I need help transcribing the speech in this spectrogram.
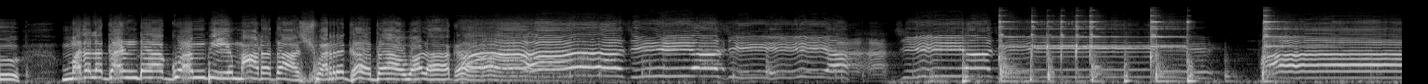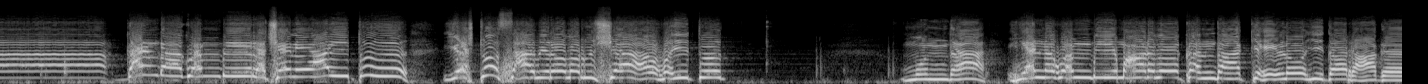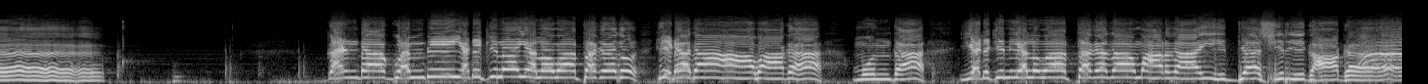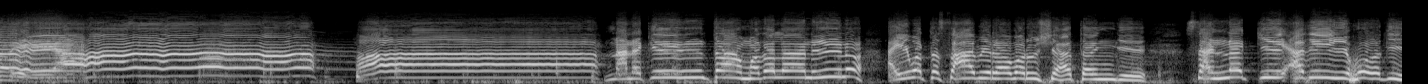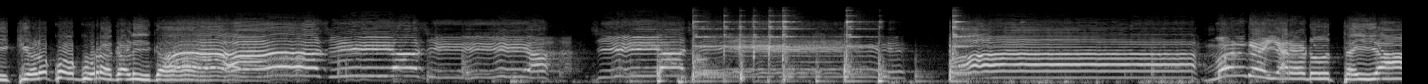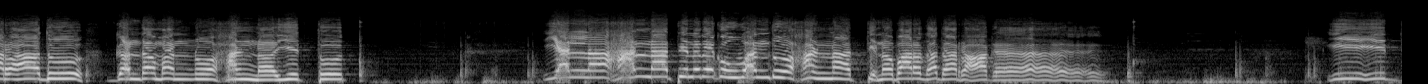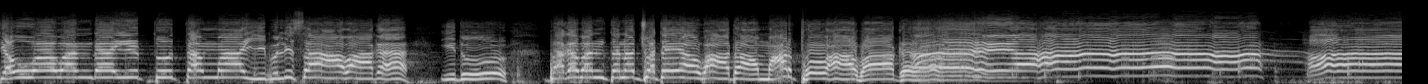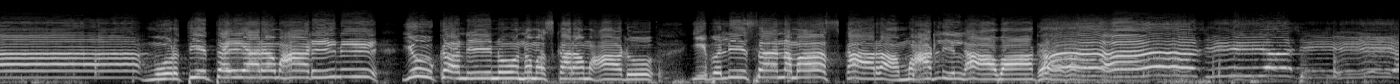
ಮೊದಲ ಗಂಡ ಗೊಂಬಿ ಮಾಡದ ಸ್ವರ್ಗದ ಒಳಗ. ಗಂಡ ಗೊಂಬಿ ರಚನೆ ಆಯಿತು ಎಷ್ಟೋ ಸಾವಿರ ವರುಷ ಹೋಯಿತು. ಮುಂದ ಹೆಣ್ಣ ಗೊಂಬಿ ಮಾಡಬೇಕಂದ ಕೇಳೋ ಇದರಾಗ. ಗಂಡ ಗೊಂಬಿ ಎಡಕಿನ ಎಲವ ತೆಗೆದು ಹಿಡದಾವಾಗ ಮುಂದ ಎಡಕಿನ ಎಲವ ತೆಗದ ಮಾಡ್ದ ಇದ್ಯ ಸಿರಿಗಾಗ. ನನಕ್ಕಿಂತ ಮೊದಲ ನೀನು ಐವತ್ತು ಸಾವಿರ ವರುಷ ತಂಗಿ ಸಣ್ಣಕ್ಕಿ ಅದಿ ಹೋಗಿ ಕೇಳಕೋ ಗುರಗಳಿಗ. ಮುಂದೆ ಎರಡು ತಯಾರಾದು ಗಂಧಮನ್ನು ಹಣ್ಣ ಇತ್ತು ಎಲ್ಲ ಹಣ್ಣ ತಿನ್ನಬೇಕು, ಒಂದು ಹಣ್ಣ ತಿನ್ನಬಾರದರಾಗ ಈ ದೆವ್ವ ಒಂದ ಇತ್ತು ತಮ್ಮ ಇಬ್ಲಿಸ ಆವಾಗ ಇದು ಭಗವಂತನ ಜೊತೆಯ ವಾದ ಮಾರ್ಥೋ ಆವಾಗ. ಮೂರ್ತಿ ತಯಾರ ಮಾಡೀನಿ. ಇವಕ ನೀನು ನಮಸ್ಕಾರ ಮಾಡು. ಈ ಬಲಿಸ ನಮಸ್ಕಾರ ಮಾಡಲಿಲ್ಲ ಅವಾಗ. ಜಿಯ ಜಿಯ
